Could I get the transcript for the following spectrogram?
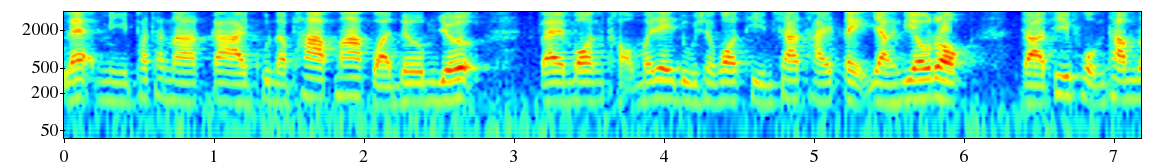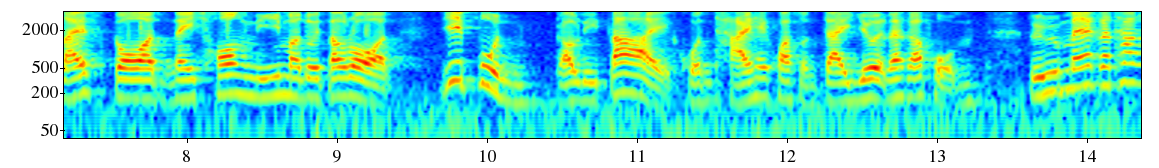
และและมีพัฒนาการคุณภาพมากกว่าเดิมเยอะ แฟนบอลเขาไม่ได้ดูเฉพาะทีมชาติไทยเตะอย่างเดียวหรอก จากที่ผมทำไลฟ์สกอร์ในช่องนี้มาโดยตลอด ญี่ปุ่น เกาหลีใต้ คนไทยให้ความสนใจเยอะนะครับผม หรือแม้กระทั่ง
